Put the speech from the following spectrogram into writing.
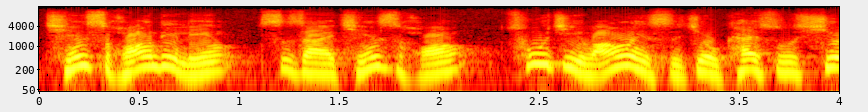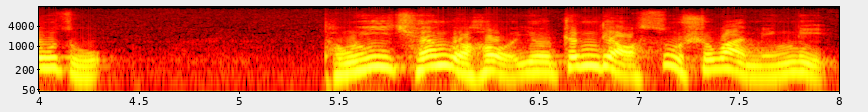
秦始皇帝陵是在秦始皇初继王位时就开始修筑，统一全国后又征调数十万民力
